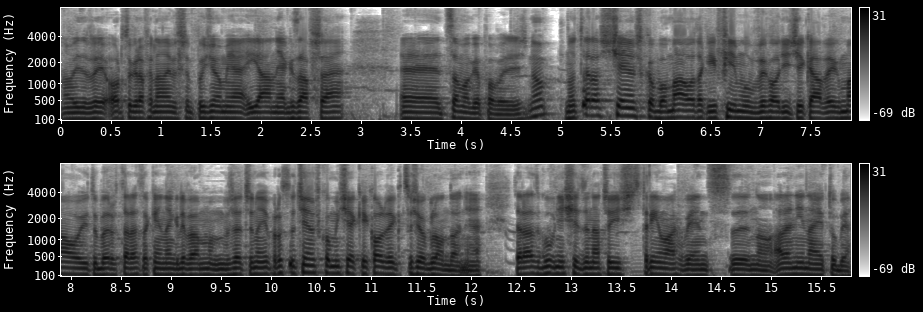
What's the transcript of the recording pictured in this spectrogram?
No widzę, że ortografia na najwyższym poziomie, Jan jak zawsze. E, co mogę powiedzieć? No, no teraz ciężko, bo mało takich filmów wychodzi ciekawych, mało youtuberów teraz takie nagrywam rzeczy, no i po prostu ciężko mi się jakiekolwiek coś ogląda, nie? Teraz głównie siedzę na czyichś streamach, więc y, no, ale nie na YouTubie.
